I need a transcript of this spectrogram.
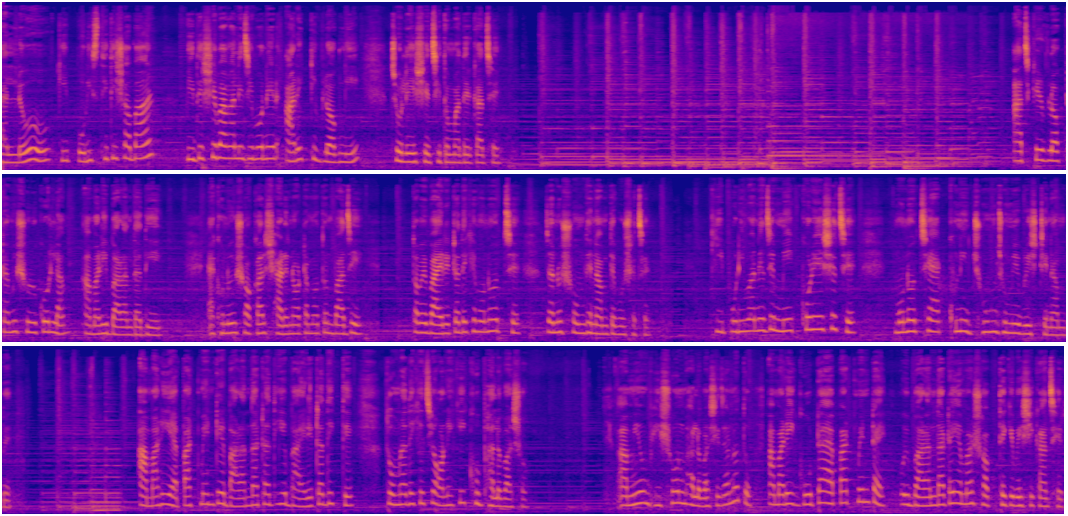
Hello, কি পরিস্থিতি সবার? বিদেশে বাঙালি জীবনের আরেকটি ব্লগ নিয়ে চলে এসেছি তোমাদের কাছে। আজকের ব্লগটা আমি শুরু করলাম আমারই বারান্দা দিয়েই। এখন ওই সকাল সাড়ে নটা মতন বাজে, তবে বাইরেটা দেখে মনে হচ্ছে যেন সন্ধে নামতে বসেছে। কি পরিমাণে যে মেঘ করে এসেছে, মনে হচ্ছে এক্ষুনি ঝুমঝুমিয়ে বৃষ্টি নামবে। আমার এই অ্যাপার্টমেন্টের বারান্দাটা দিয়ে বাইরেটা দেখতে তোমরা দেখেছি অনেকেই খুব ভালোবাসো। আমিও ভীষণ ভালোবাসি, জানো তো? আমার এই গোটা অ্যাপার্টমেন্টটায় ওই বারান্দাটাই আমার সব থেকে বেশি কাছের।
